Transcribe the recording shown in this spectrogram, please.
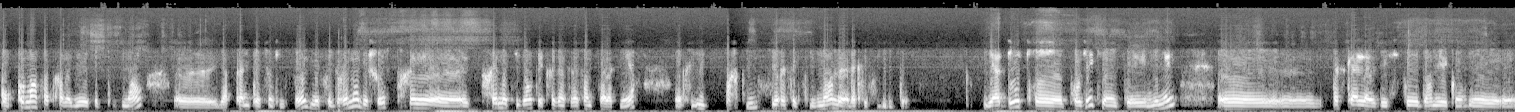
qu'on commence à travailler effectivement. Euh, il y a plein de questions qui se posent, mais c'est vraiment des choses très, euh, très motivantes et très intéressantes pour l'avenir. Donc c'est une partie sur effectivement l'accessibilité. Il y a d'autres euh, projets qui ont été menés. Euh, Pascal avait cité au dernier con- euh,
